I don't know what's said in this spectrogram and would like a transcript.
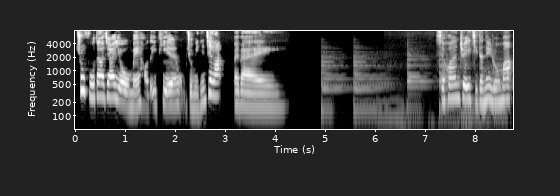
祝福大家有美好的一天，我们就明天见啦，拜拜。喜欢这一集的内容吗？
